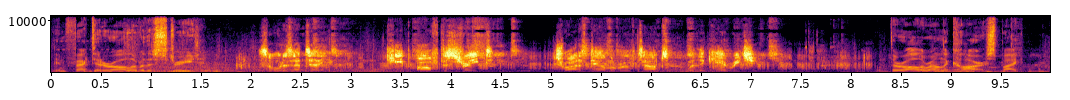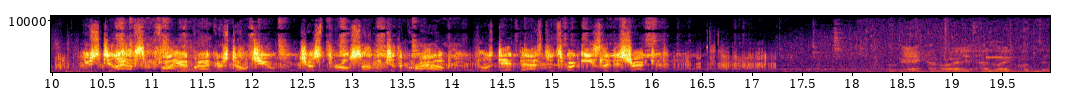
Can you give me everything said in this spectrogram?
The infected are all over the street. So what does that tell you? Keep off the street. Try to stay on the rooftops where they can't reach you. They're all around the car, Spike. You still have some firecrackers, don't you? Just throw some into the crowd. Those dead bastards are easily distracted. Okay, how do I how do I equip the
